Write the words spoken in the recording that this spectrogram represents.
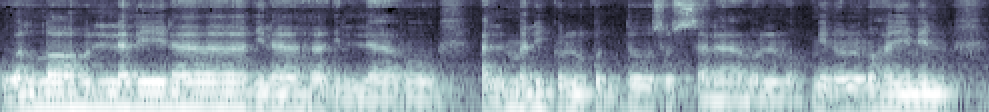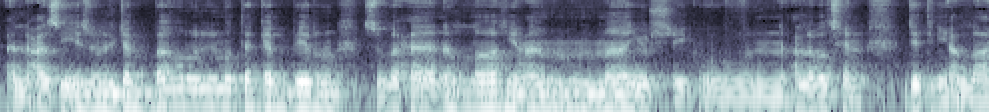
والله الذي لا إله إلا هو الملك القدوس السلام المؤمن المهيمن العزيز الجبار المتكبر سبحان الله عما يشركون الله বলছেন যে তিনি আল্লাহ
